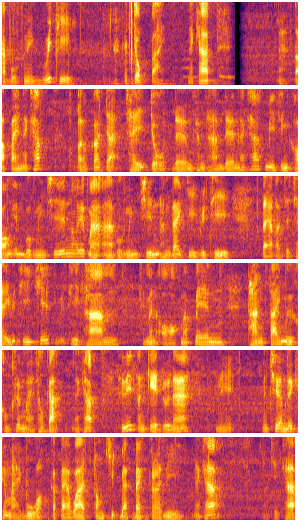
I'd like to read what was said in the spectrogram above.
r บวก1วิธีก็จบไปนะครับต่อไปนะครับ เราก็จะใช้โจทย์เดิมคำถามเดิมนะครับ มีสิ่งของ n บวก1ชิ้นเลือกมา r บวก1ชิ้นทำได้กี่วิธี แต่เราจะใช้วิธีคิดวิธีทำ ให้มันออกมาเป็นทางซ้ายมือของเครื่องหมายเท่ากับนะครับ ทีนี้สังเกตดูนะนี่มันเชื่อมด้วยเครื่องหมายบวก ก็แปลว่าต้องคิดแบบแบ่งกรณีนะครับโอเคครับ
